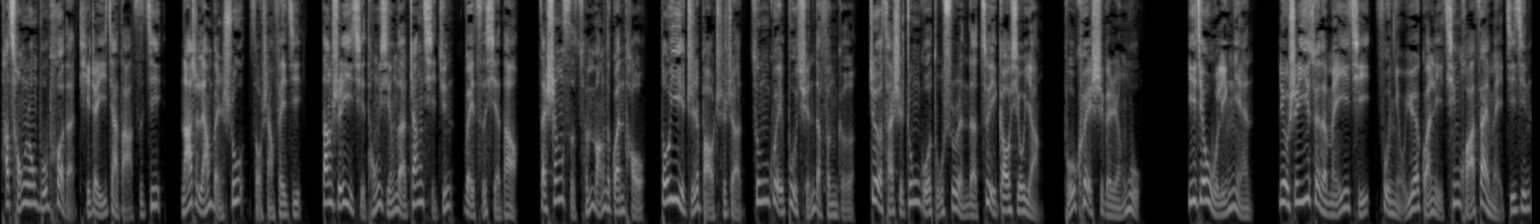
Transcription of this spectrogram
他从容不迫地提着一架打字机，拿着两本书走上飞机。当时一起同行的张启军为此写道：“在生死存亡的关头，都一直保持着尊贵不群的风格，这才是中国读书人的最高修养。不愧是个人物。”一九五零年，六十一岁的梅贻琦赴纽约管理清华在美基金，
